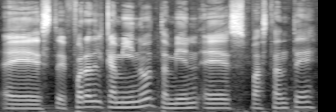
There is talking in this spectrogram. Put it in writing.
este, fuera del camino, también es bastante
